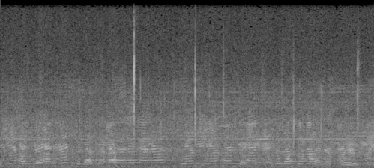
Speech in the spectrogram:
Hendricks to the message center. Jim Hendricks to the please.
